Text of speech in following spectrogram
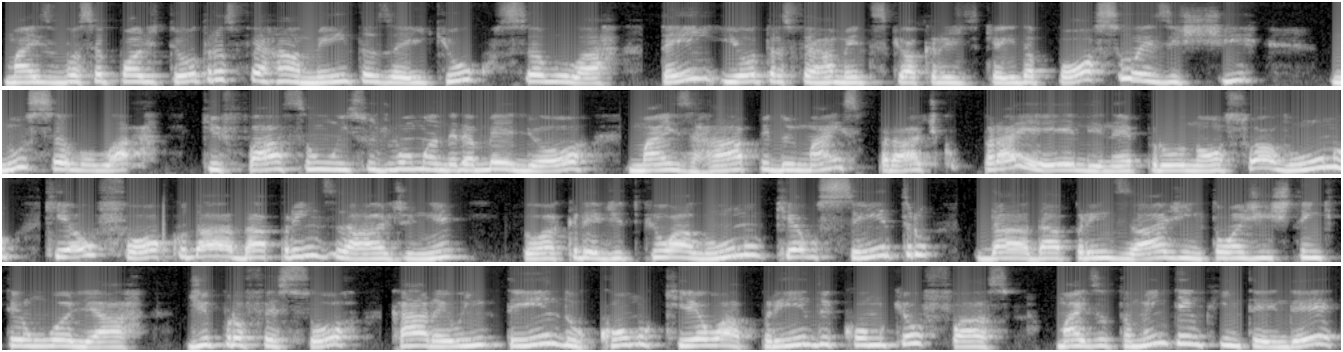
Mas você pode ter outras ferramentas aí que o celular tem e outras ferramentas que eu acredito que ainda possam existir no celular que façam isso de uma maneira melhor, mais rápido e mais prático para ele, né, para o nosso aluno, que é o foco da, da aprendizagem. Né? Eu acredito que o aluno que é o centro da, da aprendizagem, então a gente tem que ter um olhar de professor, cara, eu entendo como que eu aprendo e como que eu faço, mas eu também tenho que entender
